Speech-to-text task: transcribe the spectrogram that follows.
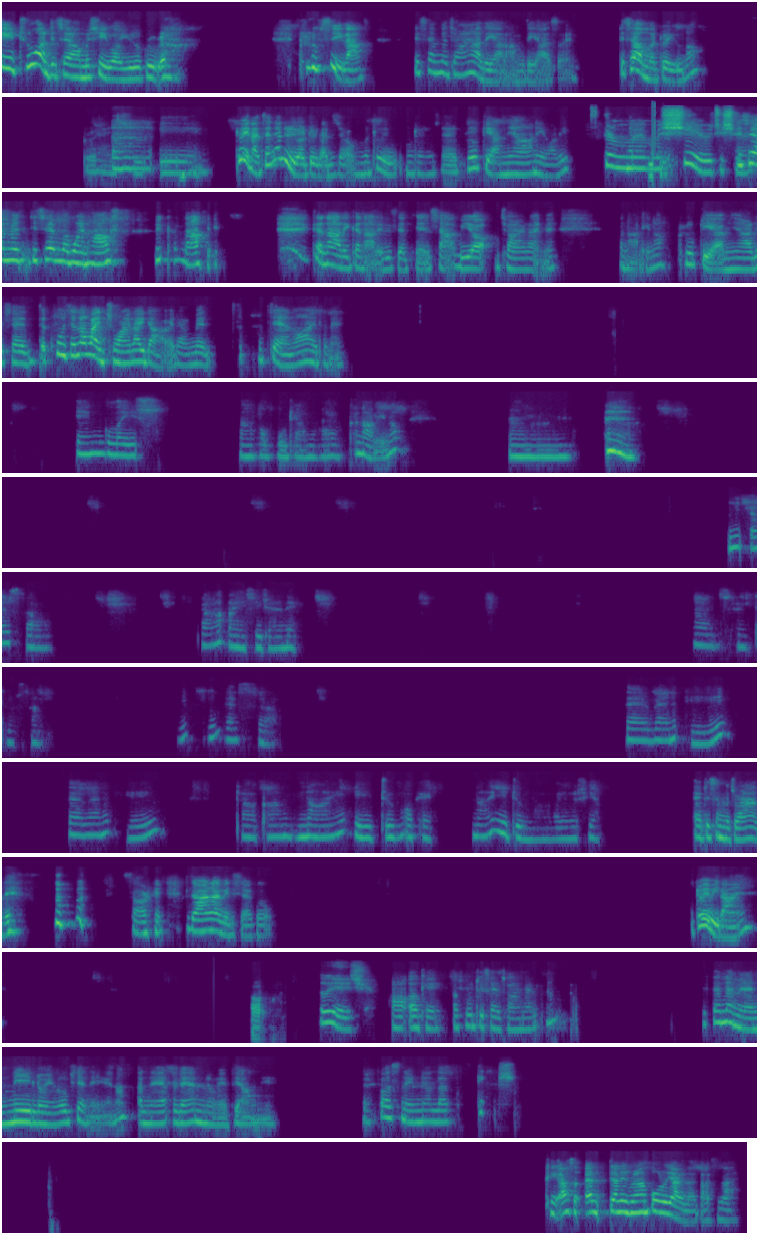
A2 ကတခြားမရှိဘူး Euro group လား group ရှိလားတခြားမ join ရသေးရလားမသိရဆိုရင်တခြားမတွေ့ဘူးเนาะ A တွေ့လားကျန်တဲ့လူရောတွေ့လားတခြားမတွေ့ဘူးမတွေ့ဘူး group တွေကများနေပါလေ stream မရှိဘူးဒီ teacher ချက်မဒီချက်မဝင်ထားခဏလေးခဏလေးခဏလေးဒီချက်ပြန်ရှာပြီးတော့ join လိုက်မယ်ခဏလေးနော် group တွေအများဒီချက်တခုကျွန်တော်လိုက် join လိုက်တာပဲဒါပေမဲ့ကြံသွားရတယ်တဲ့ English မဟုတ်ဘူးဒါမဟုတ်ခဏလေးနော်อืม ESL ဒါ IC တန်းနေအဲ့ချက်တူစား ESL 7A 7A ဒါက 9A2 okay 9A2မှာဘာလို့ရှိရအဲ့ဒီစမ join ရလေ sorry join လိုက်ပြီတခြားကို တွေ့ပြီလားယင်ဟုတ်တို့ရဲ့ teacher အော် okay အခုဒီဆက် join လိုက်ပြီနော်ဒီဆက်နာမည်နေလွင်လို့ဖြစ်နေရယ်နော်အနည်းအလဲအနွယ်ပြောင်းနေ first name နဲ့ last H Okay အဲ့ဆိုအဲ့ Telegram ပို့လို့ရပြီလားဒါစလိုက်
